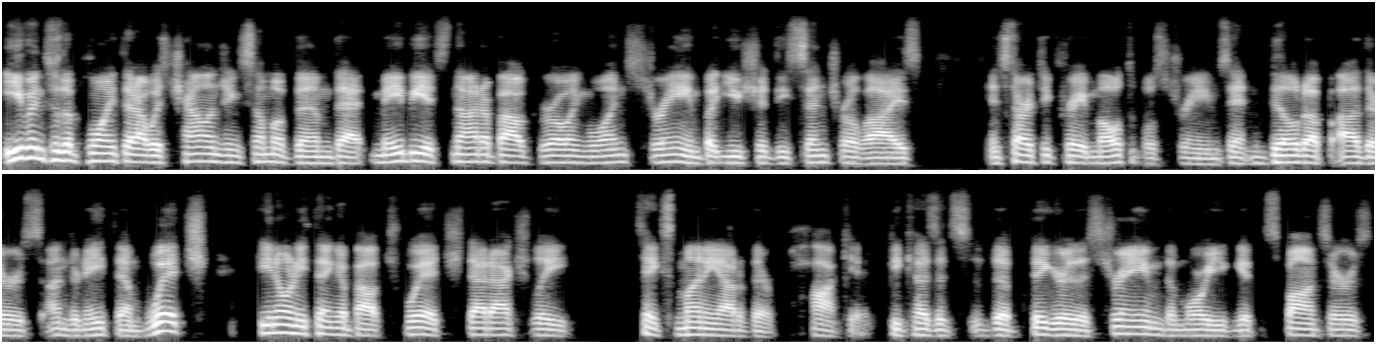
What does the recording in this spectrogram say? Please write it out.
even to the point that I was challenging some of them that maybe it's not about growing one stream, but you should decentralize and start to create multiple streams and build up others underneath them, which, you know anything about Twitch, that actually takes money out of their pocket because it's the bigger the stream, the more you can get the sponsors.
